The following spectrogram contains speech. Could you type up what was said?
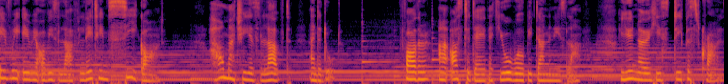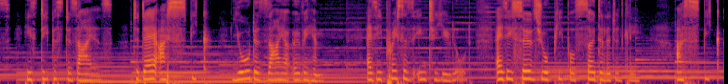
every area of his life, let him see, God, how much he is loved and adored. Father, I ask today that your will be done in his life. You know his deepest cries, his deepest desires. Today I speak your desire over him as he presses into you, Lord, as he serves your people so diligently. I speak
